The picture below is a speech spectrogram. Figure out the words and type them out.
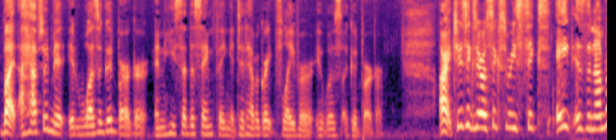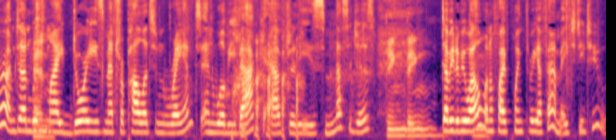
But I have to admit, it was a good burger, and he said the same thing. It did have a great flavor. It was a good burger. All right, 260-6368 is the number. I'm done with And- my Dory's Metropolitan rant, and we'll be back after these messages. ding ding. WWL 105.3 FM, HD2.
